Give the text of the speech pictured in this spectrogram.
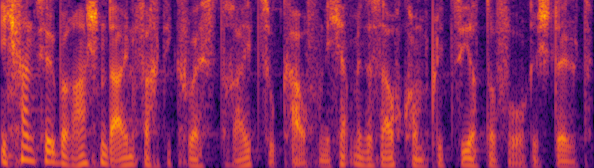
Ich fand es ja überraschend, einfach die Quest 3 zu kaufen. Ich habe mir das auch komplizierter vorgestellt.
